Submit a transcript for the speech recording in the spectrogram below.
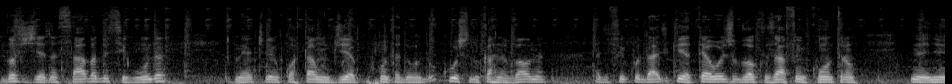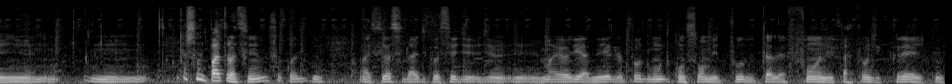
dois dias, né? sábado e segunda. Né? Tivemos que cortar um dia por conta do, do custo do carnaval, né? A dificuldade que até hoje os blocos afro encontram questão de patrocínio, essa coisa de, mas é uma cidade que você de, de- de maioria negra, todo mundo consome tudo, telefone, cartão de crédito,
